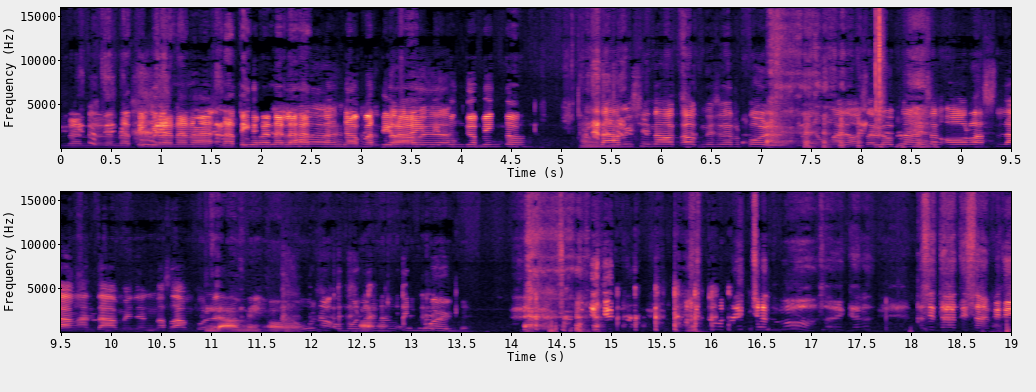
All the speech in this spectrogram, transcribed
Na, na, natira na, na natira na lahat ng dapat Ang tirahin dami na. itong gabing to. Ang daming sinout out ni Sir Paul. Ngayong ano, sa loob ng isang oras lang, ang dami niyang Ang nasambulan. dami, oo. Una, umula ng N-word. Tiyan mo? Sabi ka Kasi dati sabi ni,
